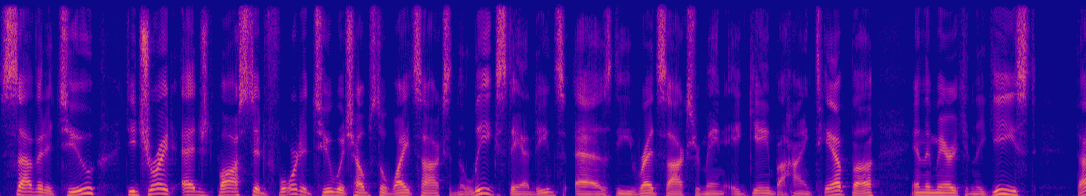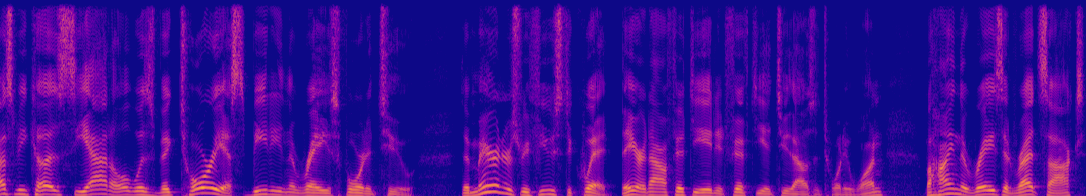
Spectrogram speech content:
7 to 2. Detroit edged Boston 4 to 2, which helps the White Sox in the league standings as the Red Sox remain a game behind Tampa in the American League East. That's because Seattle was victorious beating the Rays 4 to 2. The Mariners refuse to quit. They are now 58 and 50 in 2021. Behind the Rays and Red Sox,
